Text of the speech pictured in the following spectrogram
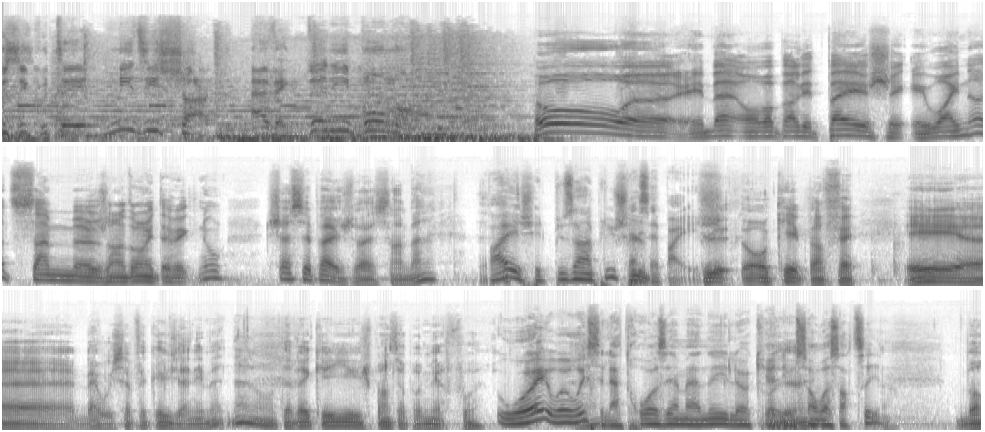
Vous écoutez Midi Shark avec Denis Beaumont. Oh, euh, eh bien, on va parler de pêche et, et why not? Sam Gendron est avec nous. Chasse et pêche, ça, Sam, hein? Pêche, et de plus en plus, chasse et pêche. OK, parfait. Et, euh, ben oui, ça fait quelques années maintenant. là. On t'avait accueilli, je pense, la première fois. Oui, oui, oui, c'est la troisième année là, que l'émission va sortir. Bon.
